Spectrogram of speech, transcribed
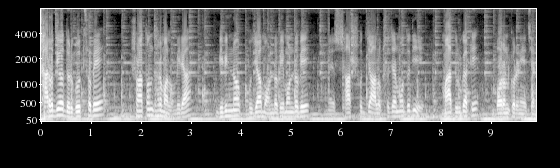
শারদীয় দুর্গোৎসবে সনাতন ধর্মালম্বীরা বিভিন্ন পূজা মণ্ডপে মণ্ডপে সাজসজ্জা, আলোকসজ্জার মধ্য দিয়ে মা দুর্গাকে বরণ করে নিয়েছেন।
